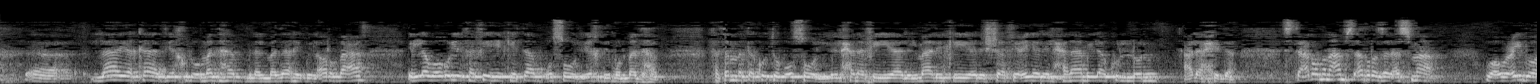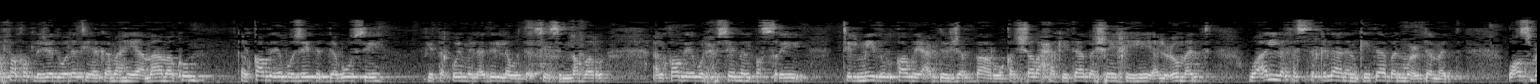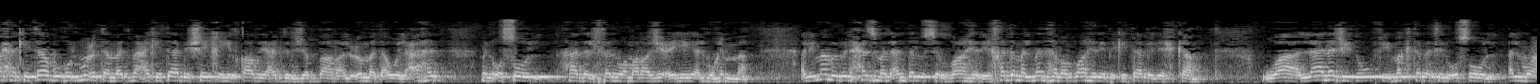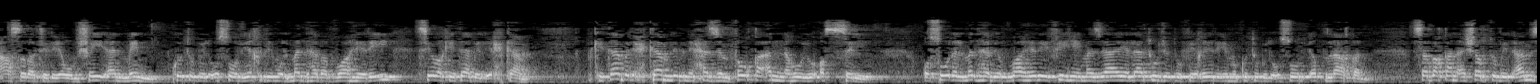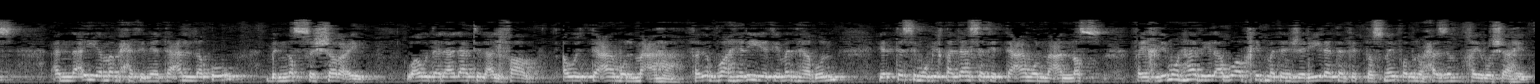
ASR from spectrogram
لا يكاد يخلو مذهب من المذاهب الأربعة إلا وألف فيه كتاب أصول يخدم المذهب. فثمة كتب أصول للحنفية للمالكية للشافعية للحنابلة كل على حدة. استعرضنا أمس أبرز الأسماء وأعيدها فقط لجدولتها كما هي أمامكم. القاضي أبو زيد الدبوسي في تقويم الأدلة وتأسيس النظر القاضي أبو الحسين البصري تلميذ القاضي عبد الجبار وقد شرح كتاب شيخه العمد وألف استقلالا كتابا معتمد وأصبح كتابه المعتمد مع كتاب شيخه القاضي عبد الجبار العمد أو العهد من أصول هذا الفن ومراجعه المهمة. الإمام ابن حزم الأندلسي الظاهري خدم المذهب الظاهري بكتاب الإحكام ولا نجد في مكتبة الأصول المعاصرة اليوم شيئا من كتب الأصول يخدم المذهب الظاهري سوى كتاب الإحكام. كتاب الإحكام لابن حزم فوق أنه يؤصل أصول المذهب الظاهري فيه مزايا لا توجد في غيره من كتب الأصول إطلاقا. سبقا أشرت بالأمس أن أي مبحث يتعلق بالنص الشرعي أو دلالات الألفاظ أو التعامل معها فللظاهرية مذهب يتسم بقداسة التعامل مع النص فيخدمون هذه الأبواب خدمة جليلة في التصنيف. وابن حزم خير شاهد.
